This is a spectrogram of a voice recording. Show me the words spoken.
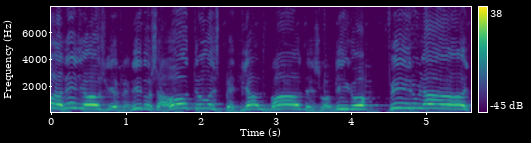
Hola niños, bienvenidos a otro especial más de su amigo Firulay,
